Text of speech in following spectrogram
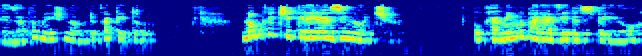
é exatamente o nome do capítulo. Nunca te creias inútil. O caminho para a vida superior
